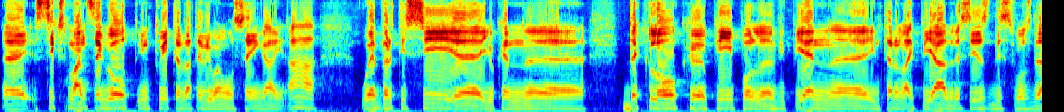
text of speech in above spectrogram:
Uh, six months ago in Twitter that everyone was saying, ah, WebRTC, uh, you can uh, decloak uh, people, VPN internal IP addresses. This was the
